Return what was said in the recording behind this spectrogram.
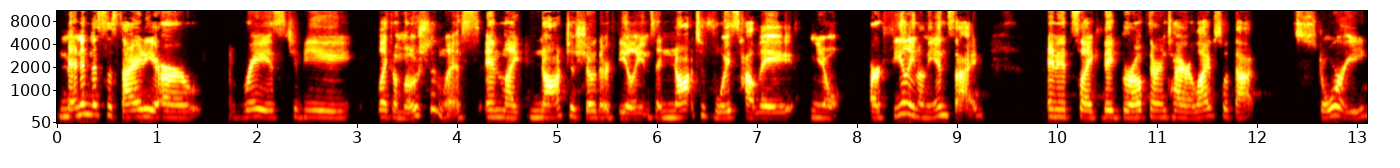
men in this society are raised to be like emotionless and like not to show their feelings and not to voice how they, you know, are feeling on the inside. And it's like they grow up their entire lives with that story.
